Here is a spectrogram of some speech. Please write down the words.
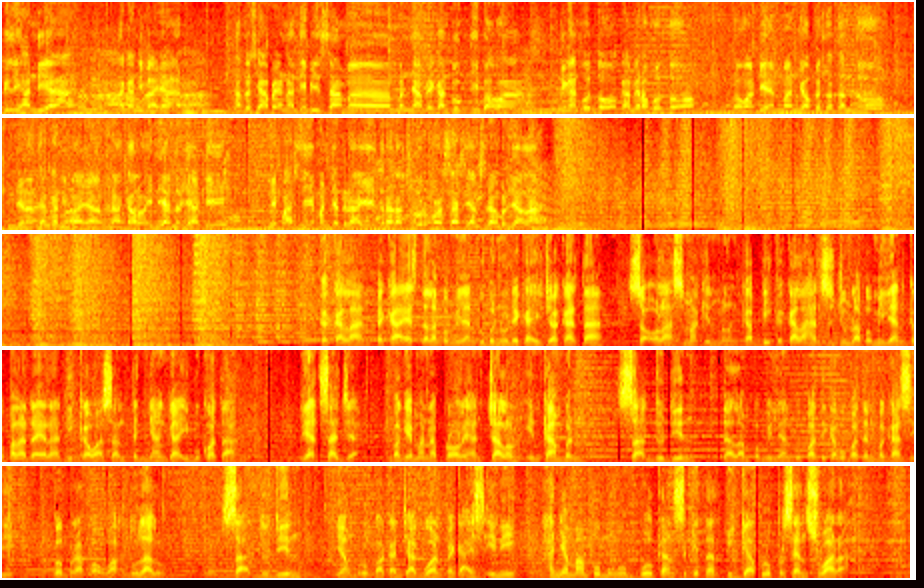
pilihan dia akan dibayar atau siapa yang nanti bisa me menyampaikan bukti bahwa dengan foto kamera foto bahwa dia menyoblos tertentu dia nanti akan dibayar. Nah kalau ini yang terjadi ini pasti mencederai terhadap seluruh proses yang sedang berjalan. Kekalahan PKS dalam pemilihan gubernur DKI Jakarta seolah semakin melengkapi kekalahan sejumlah pemilihan kepala daerah di kawasan penyangga ibu kota. Lihat saja bagaimana perolehan calon incumbent Sa'dudin dalam pemilihan Bupati Kabupaten Bekasi beberapa waktu lalu. Sa'dudin yang merupakan jagoan PKS ini hanya mampu mengumpulkan sekitar 30 persen suara.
